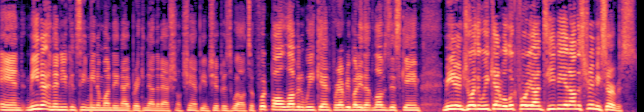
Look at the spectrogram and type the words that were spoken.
and Mina. And then you can see Mina Monday night breaking down the national championship as well. It's a football loving weekend for everybody that loves this game. Mina, enjoy the weekend. We'll look for you on TV and on the streaming service.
